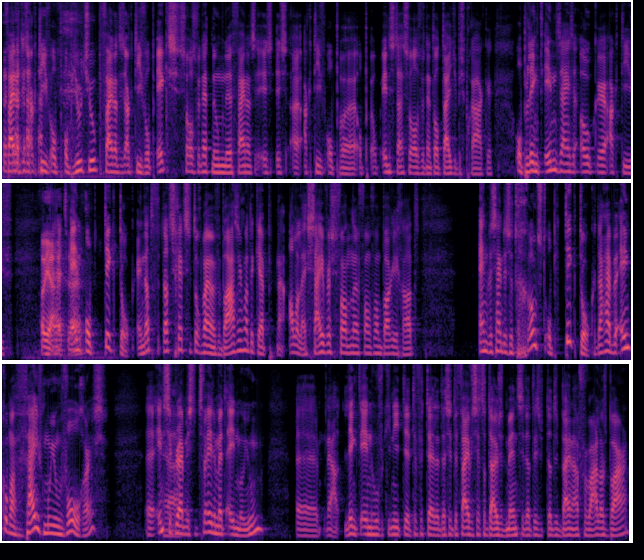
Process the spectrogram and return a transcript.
Feyenoord is actief op, op YouTube. Feyenoord is actief op X, zoals we net noemden. Feyenoord is, is uh, actief op, uh, op, op Insta, zoals we net al een tijdje bespraken. Op LinkedIn zijn ze ook actief. Oh ja, en op TikTok. En dat, dat schetst toch bij mijn verbazing, want ik heb nou, allerlei cijfers van, van, van Barry gehad. En we zijn dus het grootst op TikTok. Daar hebben we 1,5 miljoen volgers. Instagram ja. is de tweede met 1 miljoen. Uh, nou, LinkedIn hoef ik je niet te, te vertellen. Daar zitten 65.000 mensen. Dat is, dat is bijna verwaarloosbaar.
